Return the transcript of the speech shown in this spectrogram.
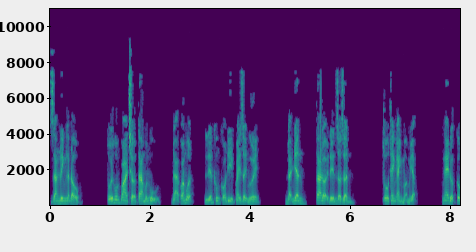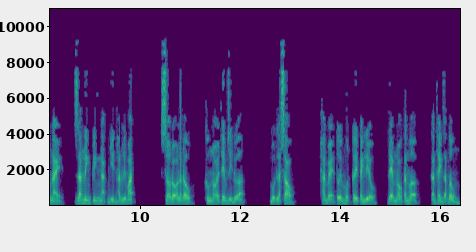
giang linh lắc đầu. Tối hôm qua chờ ta muốn ngủ, đã quá muộn liền không có đi quấy rầy ngươi. Đại nhân, ta đợi đến giờ dần. Tô thanh ảnh mở miệng. Nghe được câu này, giang linh kinh ngạc nhìn hắn liếc mắt. Sau đó lắc đầu, không nói thêm gì nữa. Một lát sau, hắn bẻ tới một cây cánh liễu, đem nó cắn mở, cắn thành dạng đông,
